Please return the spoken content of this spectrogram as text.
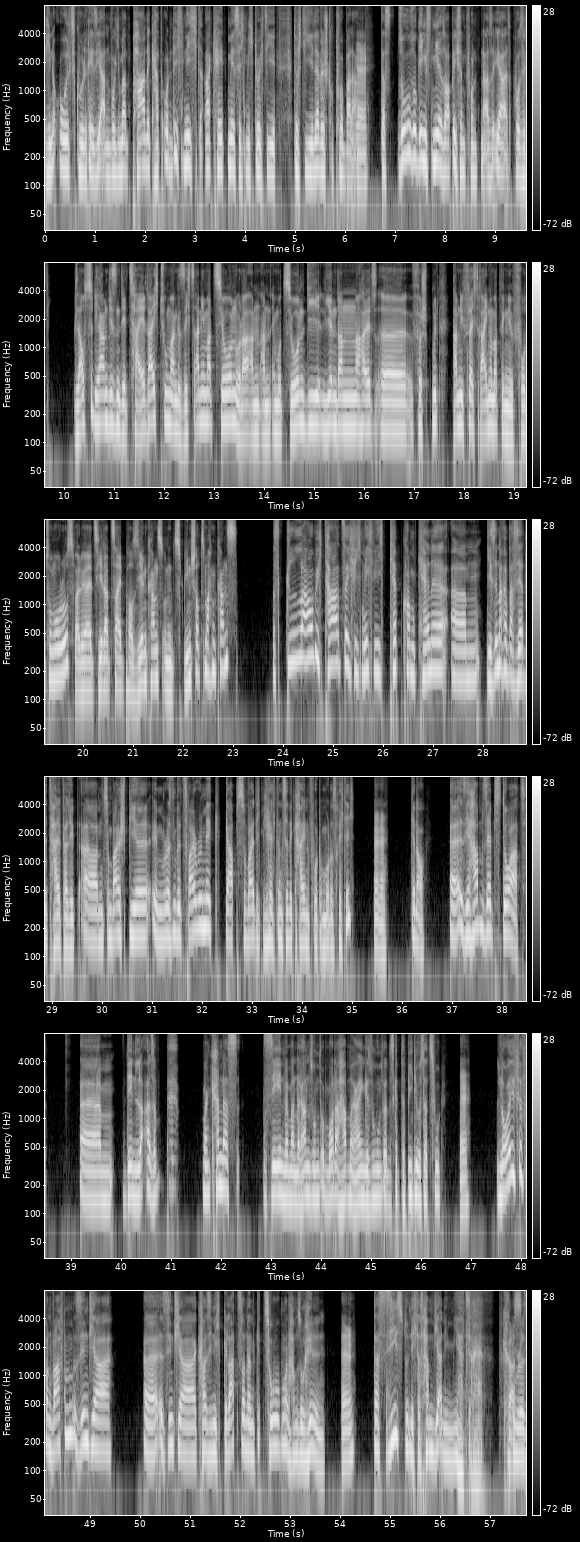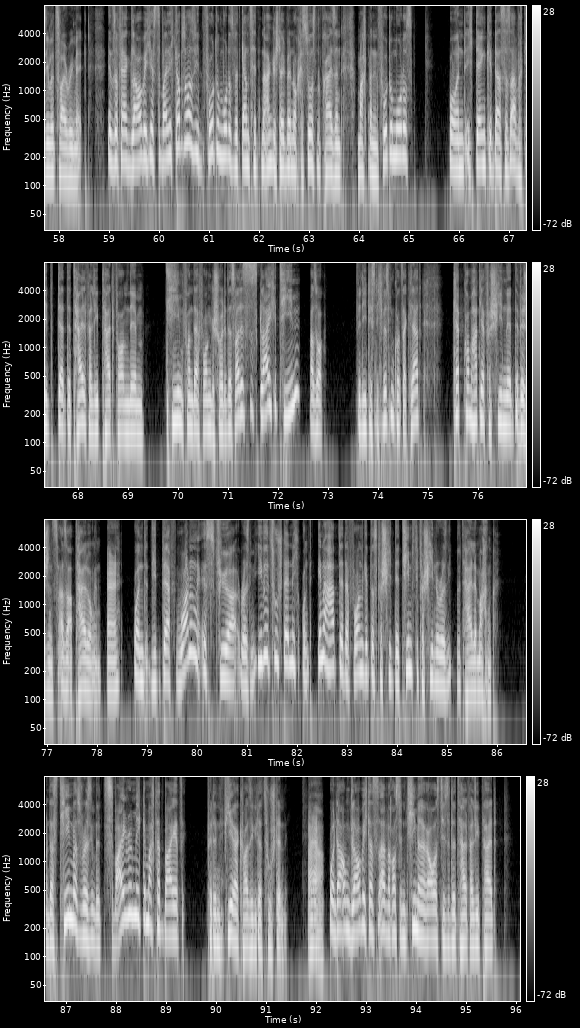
wie ein Oldschool-Resi an, wo jemand Panik hat und ich nicht arcade-mäßig mich durch die, durch die Levelstruktur baller. Äh. Das, so so ging es mir, so habe ich es empfunden, also eher als positiv. Glaubst du, die haben diesen Detailreichtum an Gesichtsanimationen oder an, an Emotionen, die Lien dann halt äh, versprüht, haben die vielleicht reingemacht wegen dem Fotomodus, weil du ja jetzt jederzeit pausieren kannst und Screenshots machen kannst? Das glaube ich tatsächlich nicht, wie ich Capcom kenne. Ähm, die sind einfach sehr detailverliebt. Ähm, zum Beispiel im Resident Evil 2 Remake gab es, soweit ich mich recht entsinne, keinen Fotomodus, richtig? Äh. Genau. Äh, sie haben selbst dort ähm, den, also äh, man kann das sehen, wenn man ranzoomt und Modder haben reingezoomt und es gibt da Videos dazu. Äh. Läufe von Waffen sind ja, äh, sind ja quasi nicht glatt, sondern gezogen und haben so Rillen. Äh. Das siehst du nicht, das haben die animiert Krass. im Resident Evil 2 Remake. Insofern glaube ich, ist, weil ich glaube, sowas wie ein Fotomodus wird ganz hinten angestellt, wenn noch Ressourcen frei sind, macht man den Fotomodus. Und ich denke, dass es einfach die, der Detailverliebtheit von dem Team von der vorn geschuldet ist, weil es ist das gleiche Team, also für die, die es nicht wissen, kurz erklärt, Capcom hat ja verschiedene Divisions, also Abteilungen. Äh. Und die Dev One ist für Resident Evil zuständig und innerhalb der Dev One gibt es verschiedene Teams, die verschiedene Resident Evil Teile machen. Und das Team, was Resident Evil 2 Remake gemacht hat, war jetzt für den Vierer quasi wieder zuständig. Ah, ja. Und darum glaube ich, dass es einfach aus dem Team heraus diese Detailverliebtheit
